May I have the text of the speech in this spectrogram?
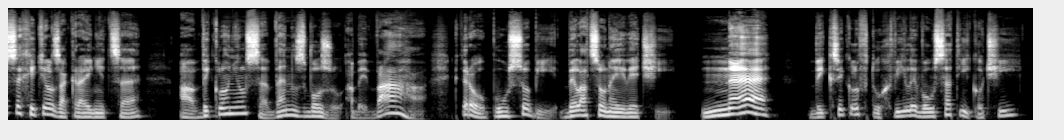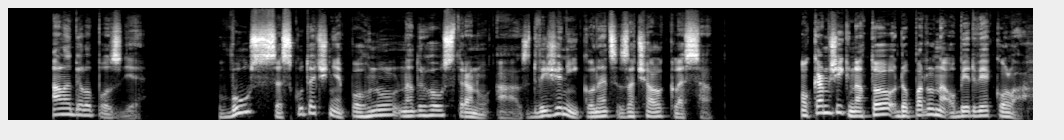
se chytil za krajnice a vyklonil se ven z vozu, aby váha, kterou působí, byla co největší. Ne! vykřikl v tu chvíli vousatý kočí, ale bylo pozdě. Vůz se skutečně pohnul na druhou stranu a zdvižený konec začal klesat. Okamžik na to dopadl na obě dvě kola.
